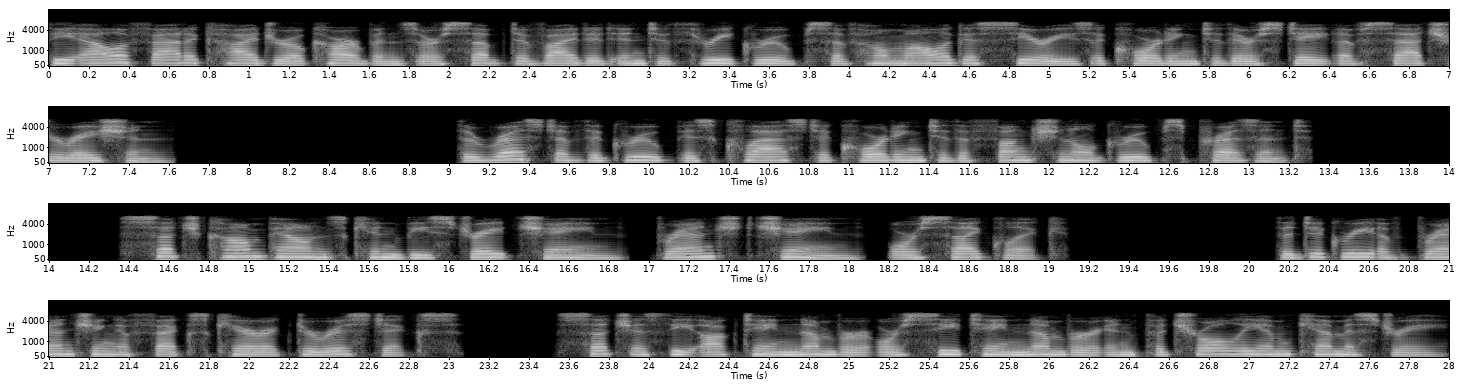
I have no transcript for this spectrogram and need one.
The aliphatic hydrocarbons are subdivided into three groups of homologous series according to their state of saturation. The rest of the group is classed according to the functional groups present. Such compounds can be straight chain, branched chain, or cyclic. The degree of branching affects characteristics, such as the octane number or cetane number in petroleum chemistry.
